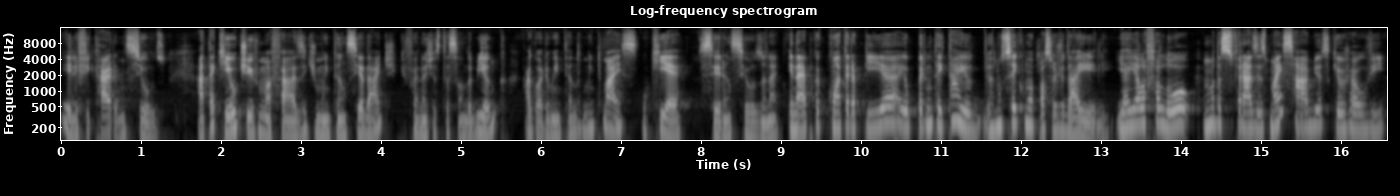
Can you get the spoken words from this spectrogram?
ele ficar ansioso. Até que eu tive uma fase de muita ansiedade, que foi na gestação da Bianca. Agora eu entendo muito mais o que é ser ansioso, né? E na época, com a terapia, eu perguntei, tá, eu, eu não sei como eu posso ajudar ele. E aí ela falou uma das frases mais sábias que eu já ouvi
